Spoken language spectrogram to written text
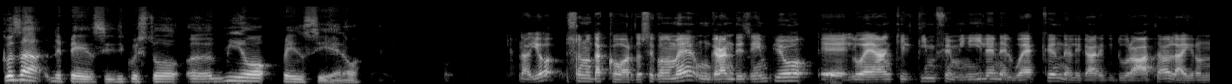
cosa ne pensi di questo eh, mio pensiero? No, io sono d'accordo. Secondo me un grande esempio eh, lo è anche il team femminile nel WEC, nelle gare di durata, l'Iron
